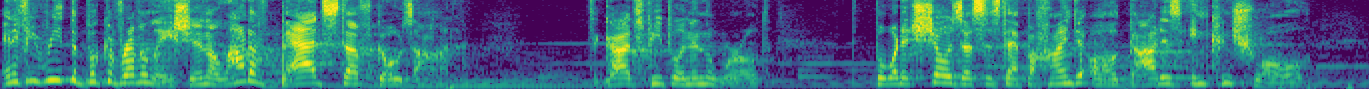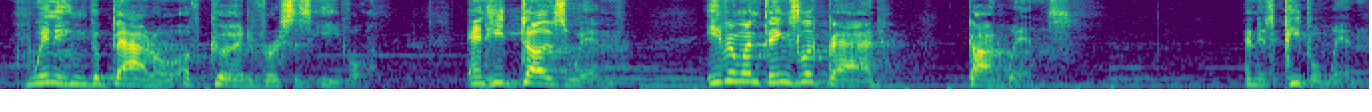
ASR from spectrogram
And if you read the book of Revelation, a lot of bad stuff goes on to God's people and in the world. But what it shows us is that behind it all, God is in control, winning the battle of good versus evil. And He does win. Even when things look bad, God wins. And His people win.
